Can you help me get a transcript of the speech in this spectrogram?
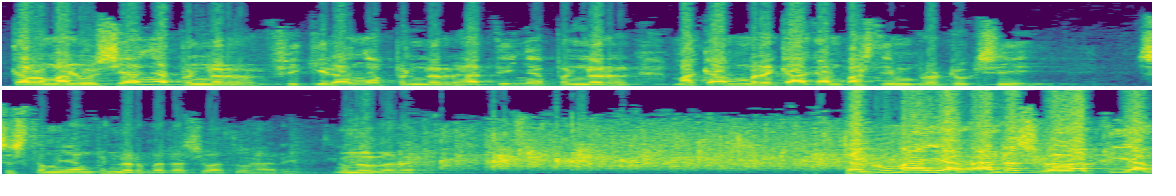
Kalau manusianya benar, pikirannya benar, hatinya benar, maka mereka akan pasti memproduksi sistem yang benar pada suatu hari. Ngono loh, dan lumayan anda sudah latihan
